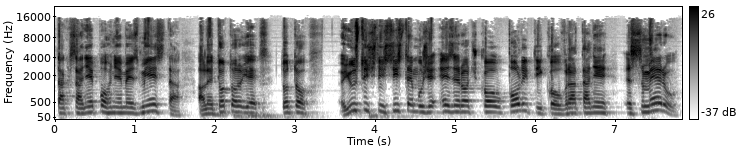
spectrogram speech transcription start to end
tak sa nepohneme z miesta. Ale toto je, toto justičný systém už je ezeročkou politikov, vrátane smeru.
